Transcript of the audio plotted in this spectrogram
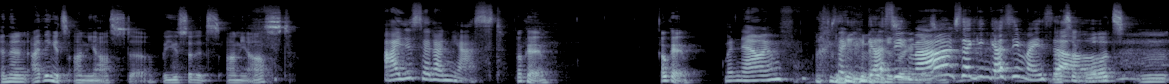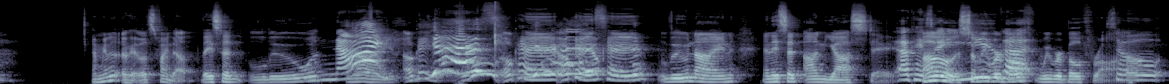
And then I think it's Anyasta, but you said it's Anyast. I just said anyest. Okay. Okay. But now I'm second guessing. second second guessing myself. That's well. Let's. Mm, I'm gonna. Okay, let's find out. They said Lu Nine. Okay. Yes! Ooh, okay. Yes! Okay. Okay. Lu nine, and they said Anyaste. Okay, oh, so we were got- both we were both wrong. So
